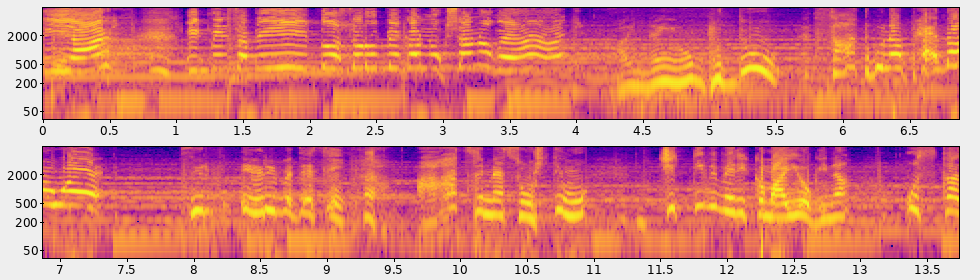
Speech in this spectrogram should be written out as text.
यार इट मीन्स अभी दो सौ रुपए का नुकसान हो गया आज। आई नहीं हूँ बुद्धू सात गुना फ़ायदा हुआ है। सिर्फ़ तेरी वजह से। आज से मैं सोचती हूँ जितनी भी मेरी कमाई होगी ना उसका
